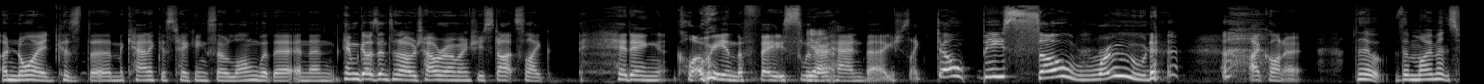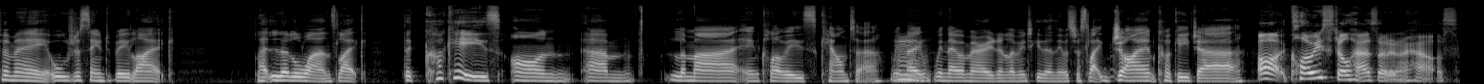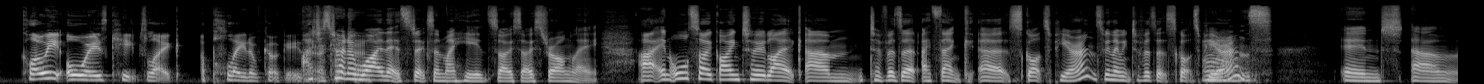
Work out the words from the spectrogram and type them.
annoyed because the mechanic is taking so long with it. And then Kim goes into the hotel room and she starts like hitting Khloé in the face with Yeah. her handbag. She's like, "Don't be so rude." Iconic. the the moments for me all just seem to be like like little ones like the cookies on um Lamar and Khloé's counter when they when they were married and living together and there was just like giant cookie jar. Oh, Khloé still has that in her house. Khloé always keeps like a plate of cookies. I just don't know why that sticks in my head so so strongly. Uh, and also going to like um to visit I think uh, Scott's parents when they went to visit Scott's parents and um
